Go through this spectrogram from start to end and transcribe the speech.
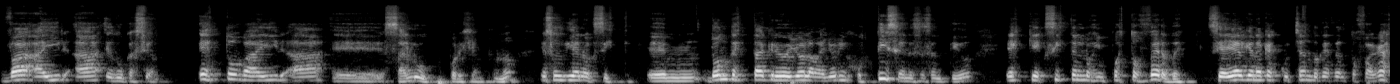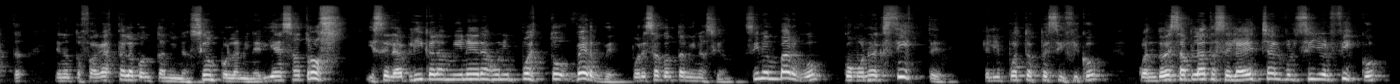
va a ir a educación, esto va a ir a eh, salud, por ejemplo, ¿no? Eso hoy día no existe. Eh, ¿Dónde está, creo yo, la mayor injusticia en ese sentido? Es que existen los impuestos verdes. Si hay alguien acá escuchando que es de Antofagasta, en Antofagasta la contaminación por la minería es atroz y se le aplica a las mineras un impuesto verde por esa contaminación. Sin embargo, como no existe el impuesto específico, cuando esa plata se la echa al bolsillo el fisco,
